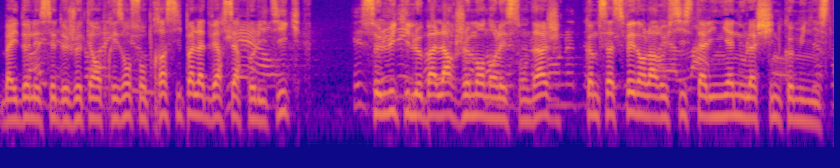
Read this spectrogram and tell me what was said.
Biden essaie de jeter en prison son principal adversaire politique, celui qui le bat largement dans les sondages, comme ça se fait dans la Russie stalinienne ou la Chine communiste.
